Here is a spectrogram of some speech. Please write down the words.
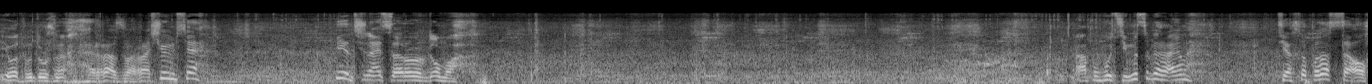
И вот мы дружно разворачиваемся. И начинается дорога к дому. А по пути мы собираем тех, кто подостал.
